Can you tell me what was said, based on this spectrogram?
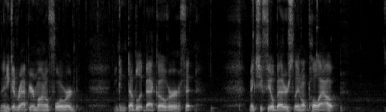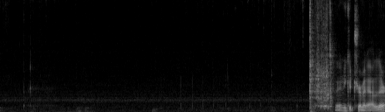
Then you could wrap your mono forward. You can double it back over if it makes you feel better so they don't pull out. And you could trim it out of there.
